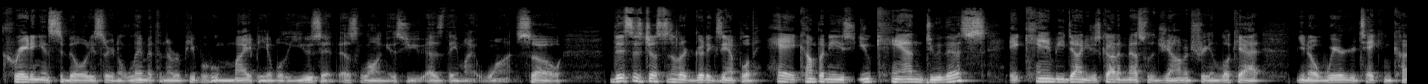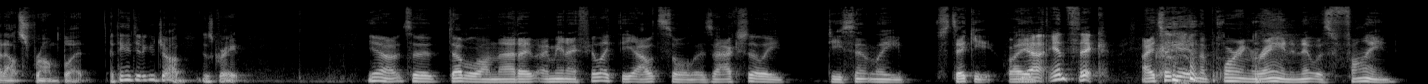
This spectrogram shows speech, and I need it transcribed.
creating instability, so you're going to limit the number of people who might be able to use it as long as you as they might want. So this is just another good example of hey companies you can do this it can be done you just got to mess with the geometry and look at you know where you're taking cutouts from but i think they did a good job it was great yeah, to double on that, I, I mean, I feel like the outsole is actually decently sticky. Like, yeah, and thick. I took it in the pouring rain and it was fine.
